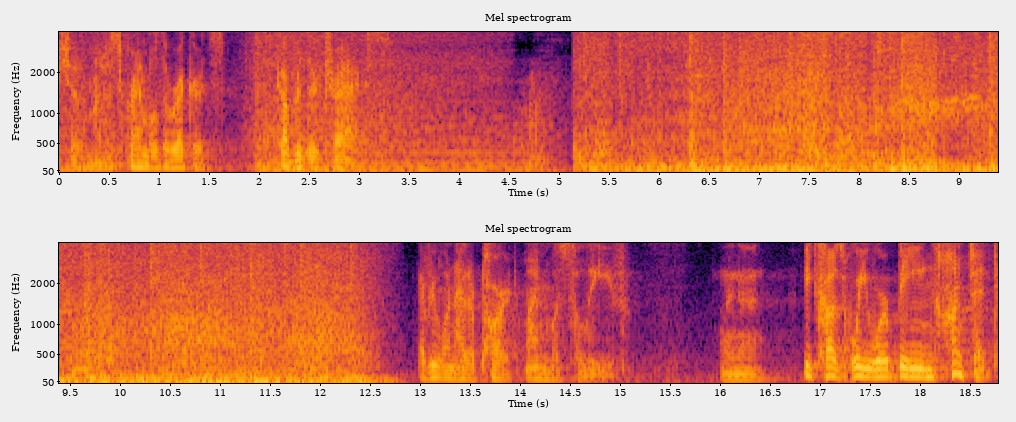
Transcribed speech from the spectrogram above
showed them how to scramble the records, cover their tracks. Everyone had a part. Mine was to leave. Why not? Because we were being hunted.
